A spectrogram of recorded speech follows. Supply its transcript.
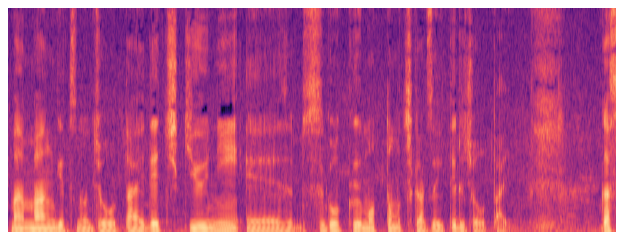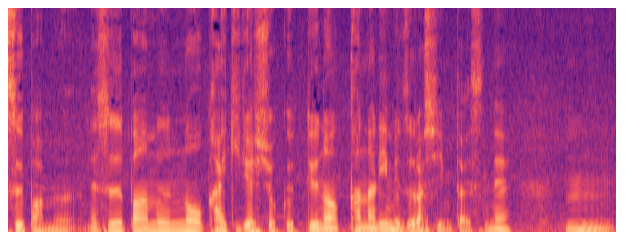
まあ、満月の状態で地球に、えーすごく最も近づいてる状態がスーパームーン。でスーパームーンの皆既月食っていうのはかなり珍しいみたいですね。うん。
